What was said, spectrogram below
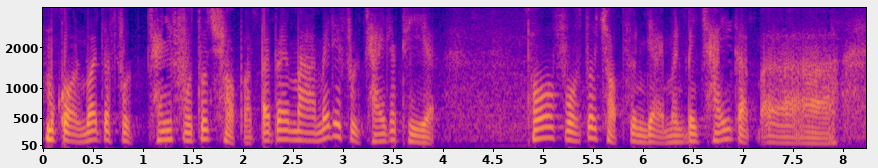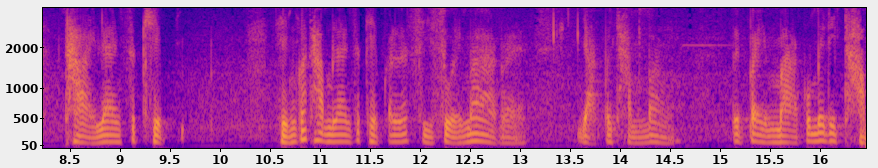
เมื่อก่อนว่าจะฝึกใช้ Photoshop อะไปไปมาไม่ได้ฝึกใช้สักทีอะเพราะว่า Photoshop ส่วนใหญ่มันไปใช้กับถ่ายแลนด์สเคปเห็นก็ทำแลนด์สเคปกันแล้วสีสวยมากเลย อยากไปทำบ้าง ไปไปมาก็ไม่ได้ทำ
